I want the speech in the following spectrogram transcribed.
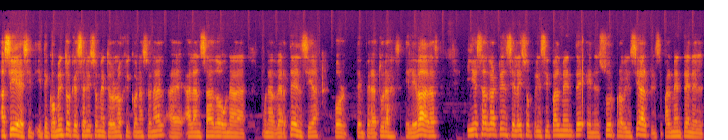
Así es, y, te comento que el Servicio Meteorológico Nacional eh, ha lanzado una, una advertencia por temperaturas elevadas y esa advertencia la hizo principalmente en el sur provincial, principalmente en el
